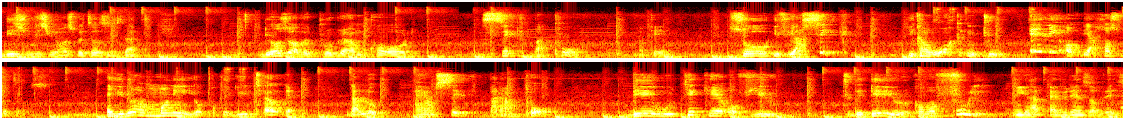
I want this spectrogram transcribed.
these mission hospitals is that they also have a program called Sick but Poor. Okay. So if you are sick, you can walk into any of their hospitals and you don't have money in your pocket. You tell them that look, I am sick, but I'm poor. They will take care of you to the day you recover fully. And you have evidence of this.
